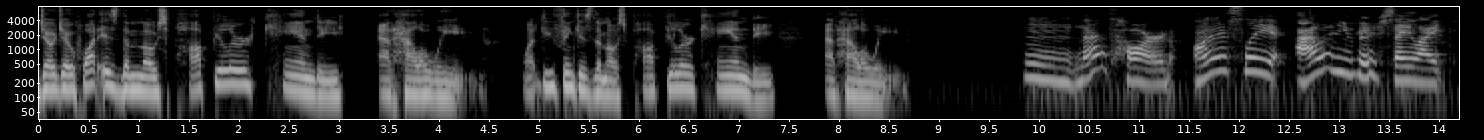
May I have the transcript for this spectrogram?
JoJo, what is the most popular candy at Halloween? What do you think is the most popular candy at Halloween? Hmm, that's hard. Honestly, I would either say like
